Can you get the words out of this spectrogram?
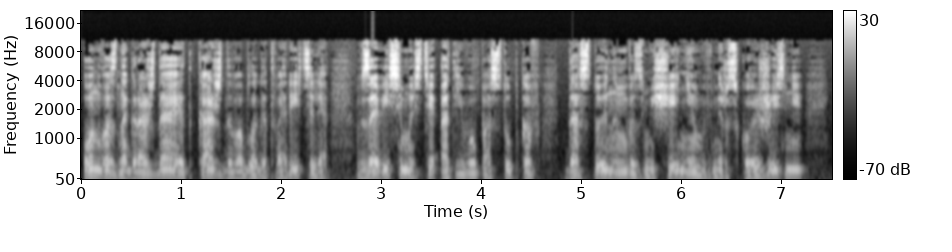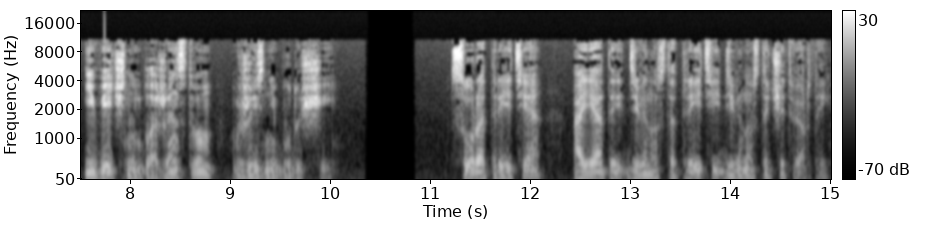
Он вознаграждает каждого благотворителя в зависимости от его поступков достойным возмещением в мирской жизни и вечным блаженством в жизни будущей. Сура 3, аяты 93-94.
